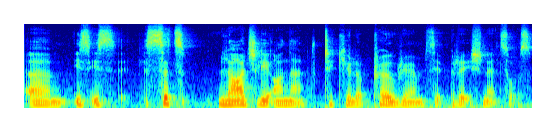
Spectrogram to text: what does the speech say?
um, is, is, sits largely on that particular program, separation at source.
